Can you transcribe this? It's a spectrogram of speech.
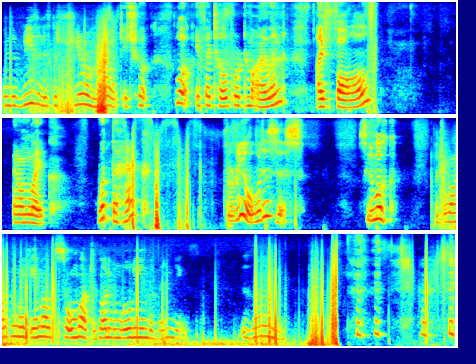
And the reason is the sheer amount it took. Look, if I teleport to my island, I fall, and I'm like, what the heck? For real, what is this? See, look, it's lagging my game out so much. It's not even loading in the vending. It's even.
